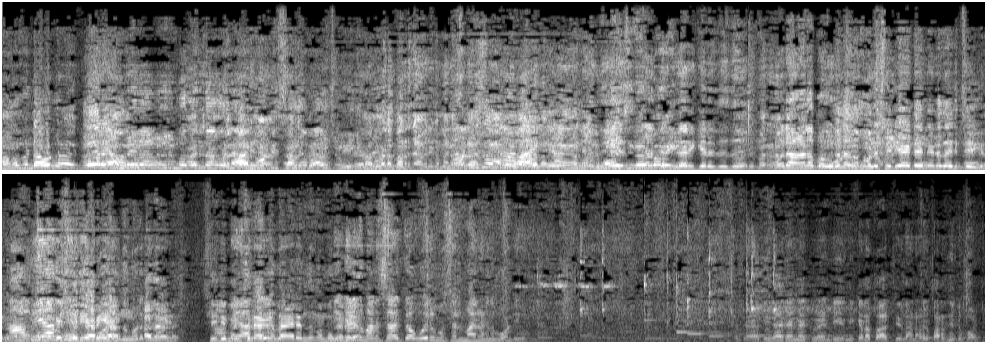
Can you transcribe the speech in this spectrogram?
നമുക്ക് ഡൗട്ട് ക്ലിയർ നിങ്ങൾ തെറ്റിദ്ധരിക്കരുത്. ഇത് ഒരാളെ നമ്മൾ ശരിയായിട്ട് തന്നെയാണ് ധരിച്ചേക്കുന്നത്? ശരി അറിയാം. അതാണ്. ശരി മനസ്സിലാകുന്നതാരെന്ന് നമുക്കറിയാം. നിങ്ങളിത് മനസ്സിലാക്കുക. ഒരു മുസൽമാനെടുത്ത് പോകേണ്ടി വരും അധികാരങ്ങൾക്ക് വേണ്ടി നിൽക്കുന്ന പാർട്ടികളാണ്. അവർ പറഞ്ഞിട്ട് പോട്ടെ.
